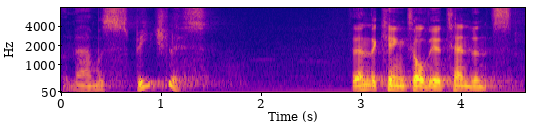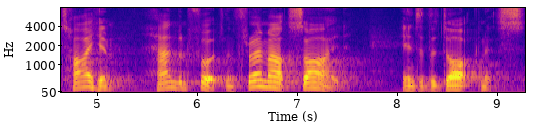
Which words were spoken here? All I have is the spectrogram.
The man was speechless. Then the king told the attendants, Tie him hand and foot, and throw him outside into the darkness,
